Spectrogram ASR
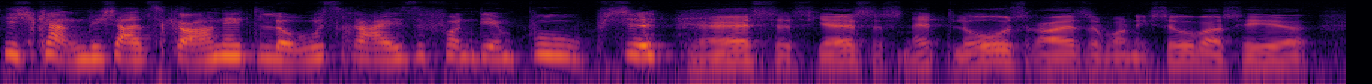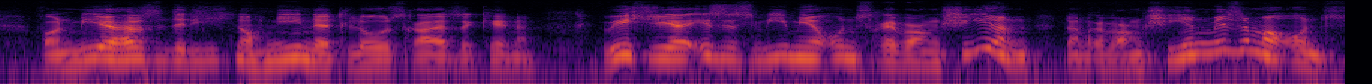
ich kann mich als gar nicht losreißen von dem Bubsche. Jesus, Jesus, nicht losreisen, wenn ich sowas her. Von mir hast du dich noch nie nicht losreisen können. Wichtiger ist es, wie wir uns revanchieren. Dann revanchieren müssen wir uns.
